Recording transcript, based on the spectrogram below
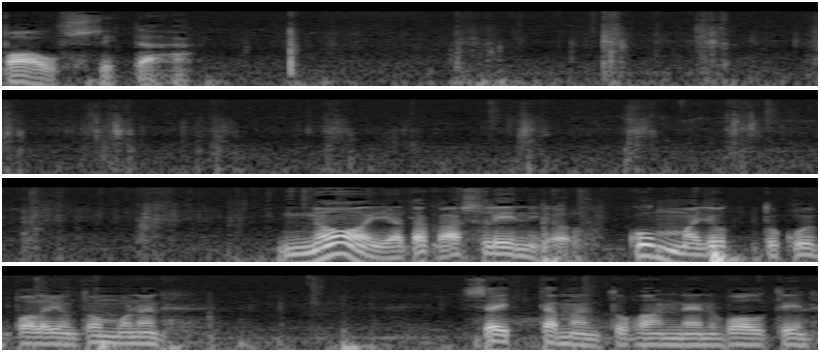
paussi tähän. No ja takas linjoilla. Kumma juttu, kuin paljon tommonen 7000 voltin,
